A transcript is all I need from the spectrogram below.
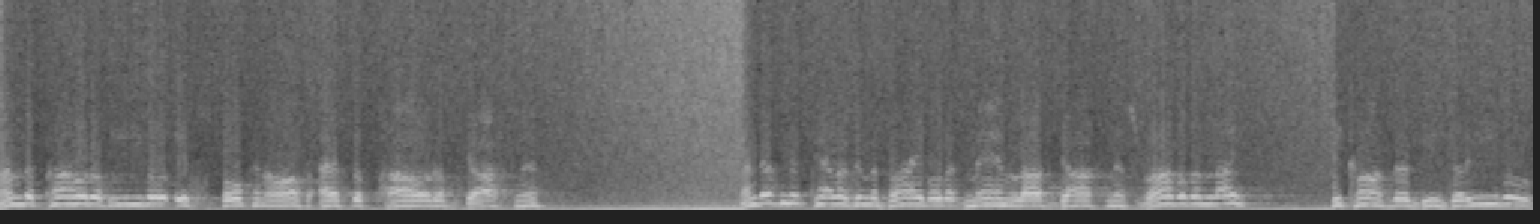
And the power of evil is spoken of as the power of darkness. And doesn't it tell us in the Bible that men love darkness rather than light because their deeds are evil?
